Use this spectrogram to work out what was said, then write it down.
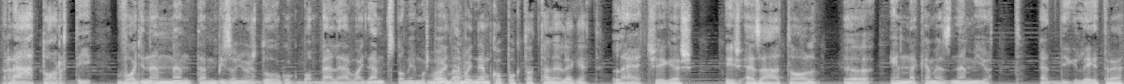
rátarti, vagy nem mentem bizonyos dolgokba bele, vagy nem tudom én most vagy, nyilván... vagy nem kopogtattál eleget? Lehetséges, és ezáltal ö, én nekem ez nem jött eddig létre,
